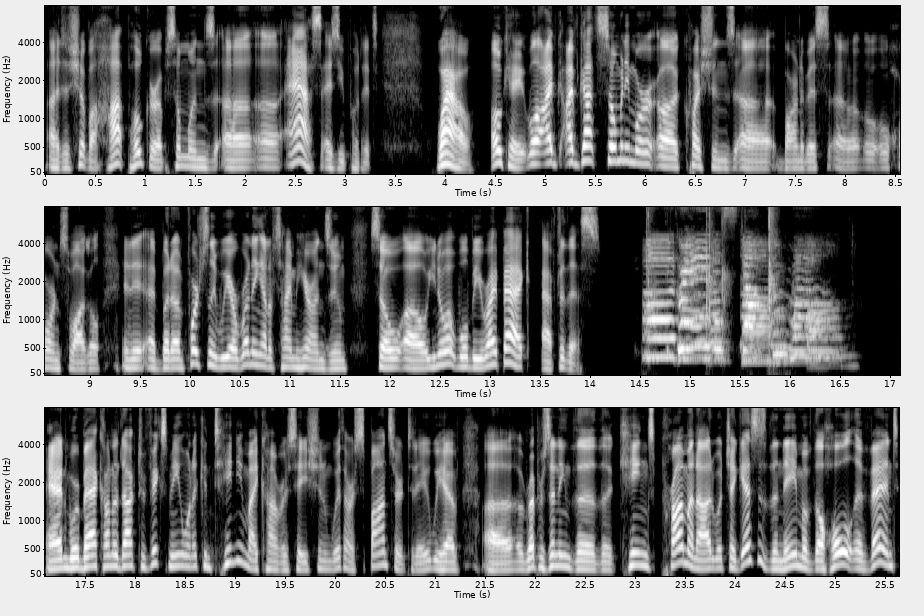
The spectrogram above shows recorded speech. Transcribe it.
uh, to shove a hot poker up someone's uh, uh, ass, as you put it. Wow. Okay. Well, I've I've got so many more uh, questions, Barnabas Hornswoggle, and it, but unfortunately we are running out of time here on Zoom. So you know what? We'll be right back after this. The greatest stop around. And we're back on a Dr. Fix Me. I want to continue my conversation with our sponsor today. We have uh, representing the, the King's Promenade, which I guess is the name of the whole event,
